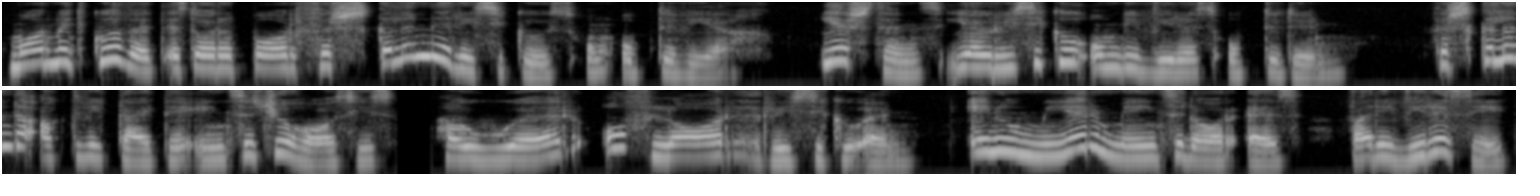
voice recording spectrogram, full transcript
Maar met COVID is daar 'n paar verskillende risiko's om op te weeg. Eerstens, jou risiko om die virus op te doen. Verskillende aktiwiteite en situasies hou hoër of laer risiko in. En hoe meer mense daar is wat die virus het,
